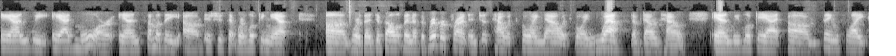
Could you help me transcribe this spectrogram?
and we add more. And some of the um, issues that we're looking at were the development of the riverfront and just how it's going now. It's going west of downtown. And we look at um, things like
